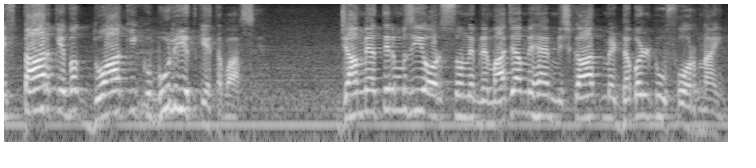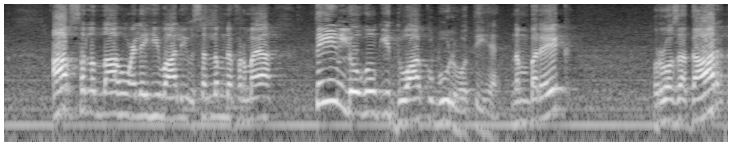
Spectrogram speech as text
इफ्तार के वक्त दुआ की कबूलियत के एतबार से। जामिया तिरमजी और सुन माजा में है मिशकात में डबल टू फोर नाइन आप सल्लल्लाहु अलैहि वसल्लम ने फरमाया, तीन लोगों की दुआ कबूल होती है। नंबर एक रोजादार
